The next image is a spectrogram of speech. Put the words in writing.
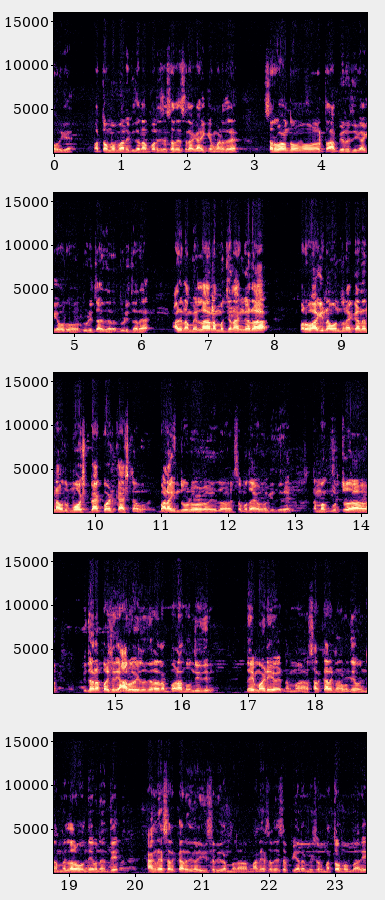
ಅವರಿಗೆ ಮತ್ತೊಮ್ಮೆ ಬಾರಿ ವಿಧಾನ ಪರಿಷತ್ ಸದಸ್ಯರಾಗಿ ಆಯ್ಕೆ ಮಾಡಿದ್ರೆ ಸರ್ವಾಂಗೀಣ ಅಭಿವೃದ್ಧಿಗಾಗಿ ಅವರು ದುಡಿತಾ ಇದ್ದಾರೆ, ದುಡಿತಾರೆ. ಆದರೆ ನಮ್ಮೆಲ್ಲ ನಮ್ಮ ಜನಾಂಗದ ಪರವಾಗಿ ನಾವು ಒಂದು ಯಾಕಂದರೆ ನಾವು ಮೋಸ್ಟ್ ಬ್ಯಾಕ್ವರ್ಡ್ ಕ್ಯಾಸ್ಟ್ ನಾವು. ಭಾಳ ಹಿಂದೂ ಇದು ಸಮುದಾಯವಾಗಿದ್ದೀರಿ ನಮ್ಮ ಗುರುತು ವಿಧಾನ ಪರಿಷತ್ ಯಾರೂ ಇಲ್ಲದಿರೋ ನಾವು ಭಾಳ ನೊಂದಿದ್ದೀರಿ. ದಯಮಾಡಿ ನಮ್ಮ ಸರ್ಕಾರಕ್ಕೆ ನಾವು ಒಂದೇ ಒಂದು, ನಮ್ಮೆಲ್ಲರ ಒಂದೇ ವಿನಂತಿ. ಕಾಂಗ್ರೆಸ್ ಸರ್ಕಾರದಿಂದ ಈ ಸರಿ ನಮ್ಮ ಮಾನ್ಯ ಸದಸ್ಯ ಪಿ ಆರ್ ರಮೇಶ್ ಅವರು ಮತ್ತೊಮ್ಮೆ ಬಾರಿ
